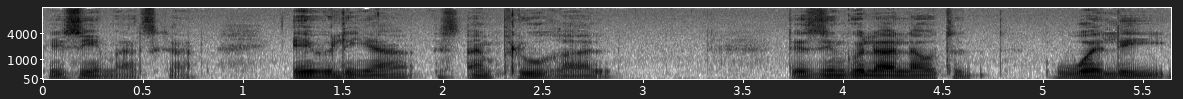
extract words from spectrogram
die es jemals gab. Euliya ist ein Plural, der Singular lautet Wali,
